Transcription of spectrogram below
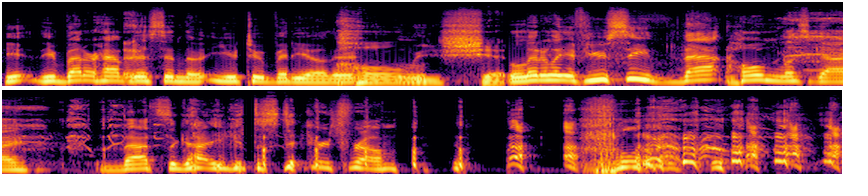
you, you better have this in the YouTube video. There, Holy shit. literally, if you see that homeless guy, that's the guy you get the stickers from.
